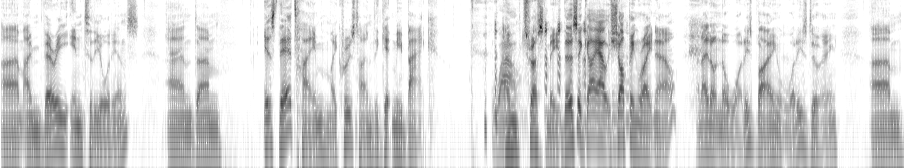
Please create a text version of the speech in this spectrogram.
Um, I'm very into the audience, and um, it's their time, my crew's time, to get me back. Wow. And trust me, there's a guy out shopping right now, and I don't know what he's buying or what he's doing. Um,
